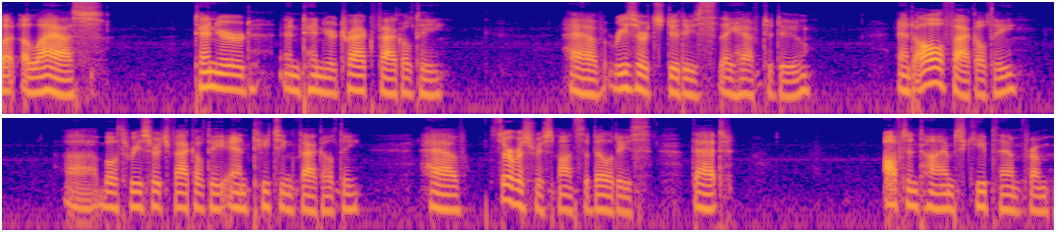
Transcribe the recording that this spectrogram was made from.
But alas, tenured and tenure track faculty have research duties they have to do, and all faculty, uh, both research faculty and teaching faculty, have service responsibilities that oftentimes keep them from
